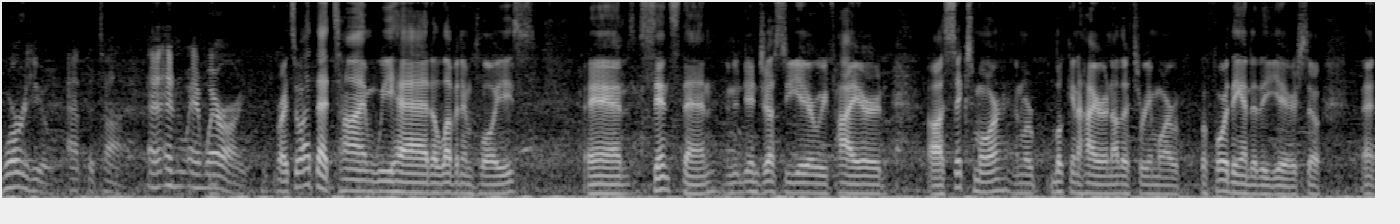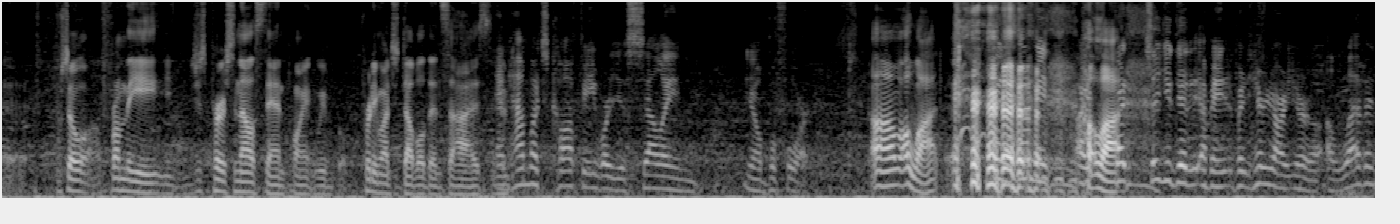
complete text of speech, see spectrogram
were you at the time, and, and, and where are you? Right. So at that time we had 11 employees, and since then, in, in just a year, we've hired uh, six more, and we're looking to hire another three more before the end of the year. So. Uh, so from the just personnel standpoint, we've pretty much doubled in size. And how much coffee were you selling, you know, before? Um, a lot. I mean, right, a lot. But, so you did, I mean, but here you are, you're an 11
